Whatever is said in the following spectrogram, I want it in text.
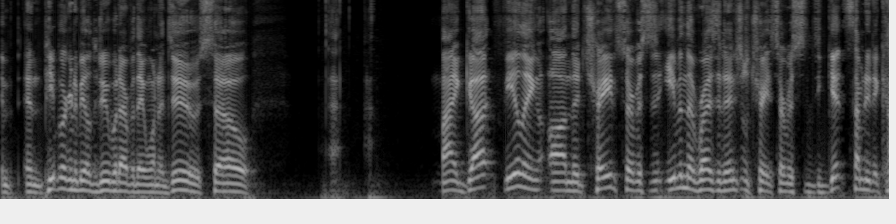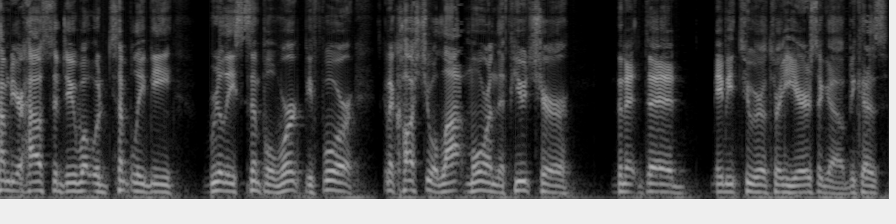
and, and people are going to be able to do whatever they want to do. So my gut feeling on the trade services, even the residential trade services, to get somebody to come to your house to do what would simply be really simple work before, it's going to cost you a lot more in the future than it did maybe two or three years ago. Because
